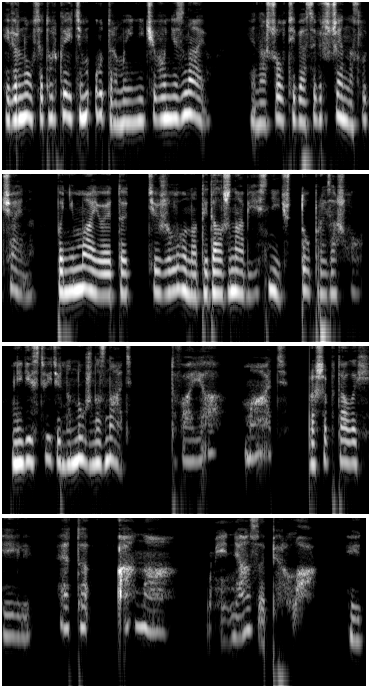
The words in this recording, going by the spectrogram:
Я вернулся только этим утром и ничего не знаю. Я нашел тебя совершенно случайно. Понимаю, это тяжело, но ты должна объяснить, что произошло. Мне действительно нужно знать». «Твоя мать», — прошептала Хейли, — «это она меня заперла». «И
